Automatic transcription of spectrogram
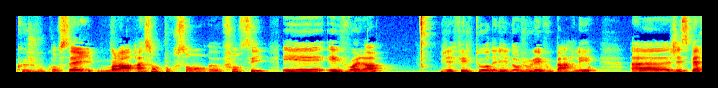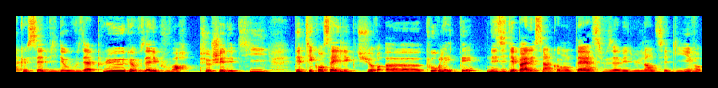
que je vous conseille, voilà, à 100%, foncez. Et voilà, j'ai fait le tour des livres dont je voulais vous parler. Euh, j'espère que cette vidéo vous a plu, que vous allez pouvoir piocher des petits, des petits conseils lecture euh, pour l'été. N'hésitez pas à laisser un commentaire si vous avez lu l'un de ces livres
